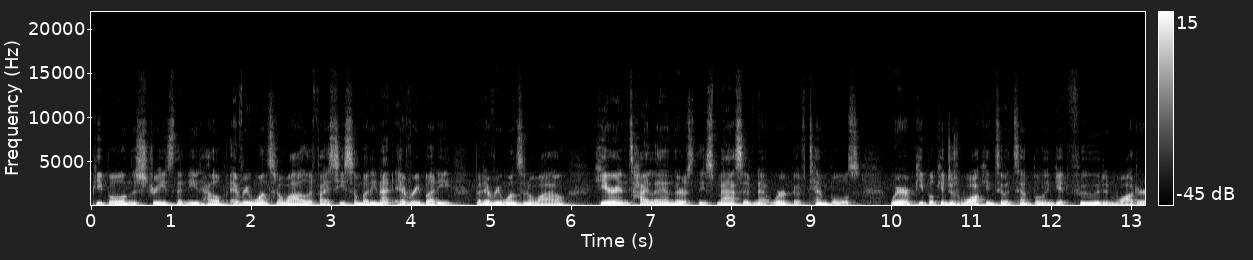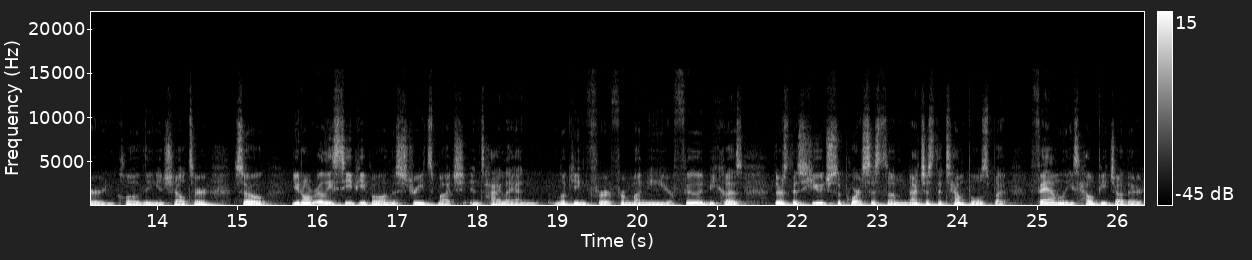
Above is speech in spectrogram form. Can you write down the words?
people on the streets that need help every once in a while if I see somebody, not everybody, but every once in a while. Here in Thailand, there's this massive network of temples where people can just walk into a temple and get food and water and clothing and shelter. So you don't really see people on the streets much in Thailand looking for, for money or food because there's this huge support system, not just the temples, but families help each other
